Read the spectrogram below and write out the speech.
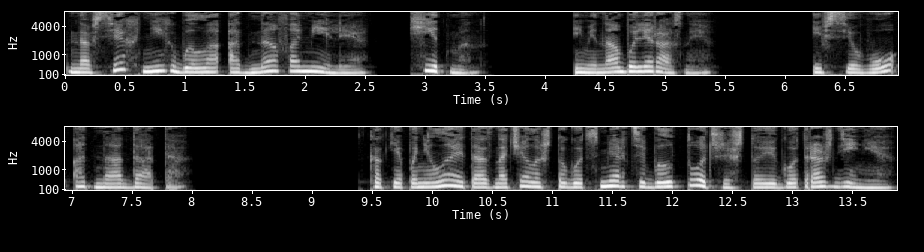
На всех них была одна фамилия — Хитман. Имена были разные. И всего одна дата. Как я поняла, это означало, что год смерти был тот же, что и год рождения.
